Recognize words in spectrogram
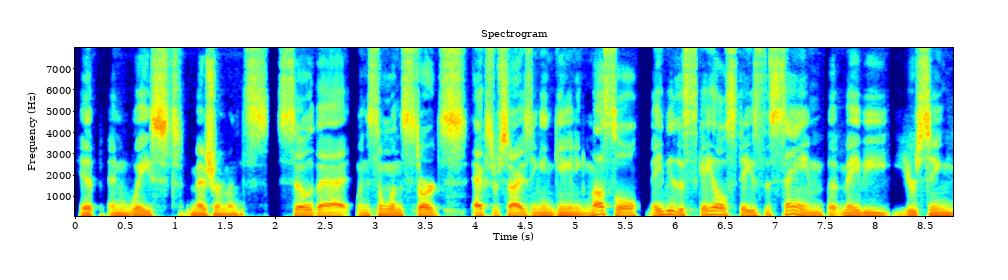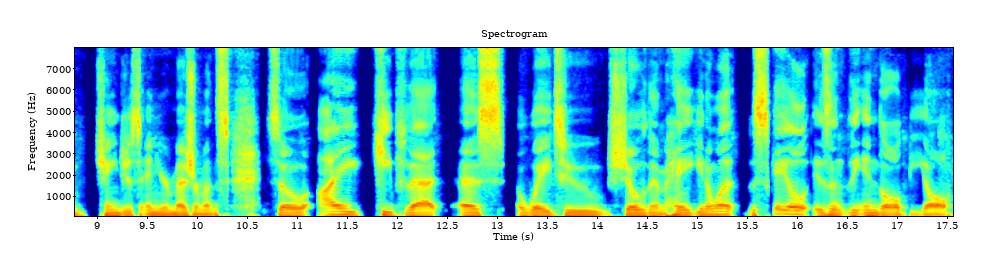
hip, and waist measurements so that when someone starts exercising and gaining muscle, maybe the scale stays the same, but maybe you're seeing changes in your measurements. So I keep that as a way to show them, hey, you know what? The scale isn't the end all be all.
